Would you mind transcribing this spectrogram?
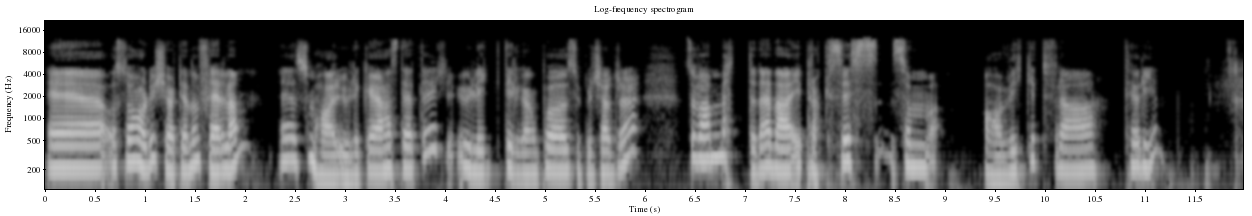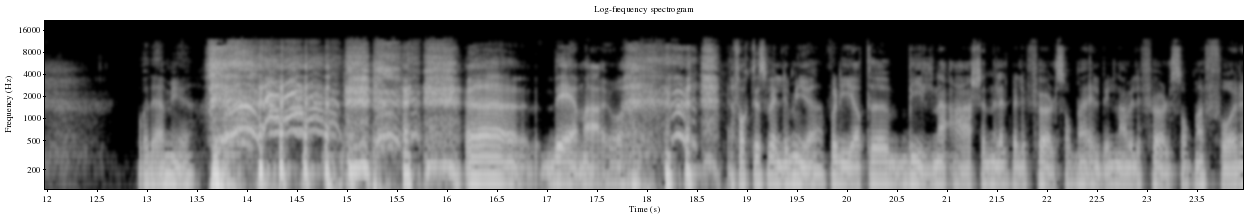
eh, og så har du kjørt gjennom flere land. Eh, som har ulike hastigheter, ulik tilgang på superchargere. Så hva møtte deg da i praksis som avviket fra teorien? Og det er mye. Eh, det ene er jo Det er faktisk veldig mye. Fordi at eh, bilene er generelt veldig følsomme. Elbilene er veldig følsomme for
